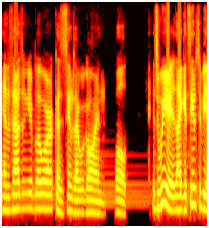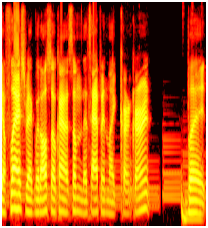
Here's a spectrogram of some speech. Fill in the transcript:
in the Thousand Year Blood War, because it seems like we're going. Well, it's weird. Like it seems to be a flashback, but also kind of something that's happened like current current. But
